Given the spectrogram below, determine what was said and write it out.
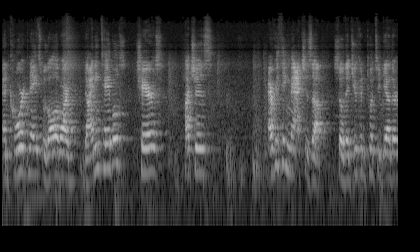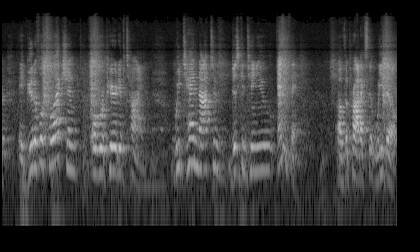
and coordinates with all of our dining tables, chairs, hutches. Everything matches up so that you can put together a beautiful collection over a period of time. We tend not to discontinue anything of the products that we build.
